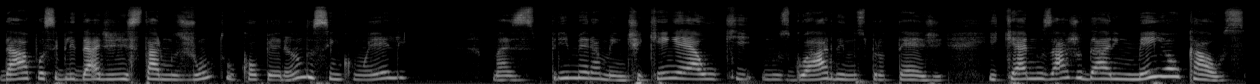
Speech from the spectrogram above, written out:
dá a possibilidade de estarmos junto, cooperando sim com Ele, mas, primeiramente, quem é o que nos guarda e nos protege e quer nos ajudar em meio ao caos,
